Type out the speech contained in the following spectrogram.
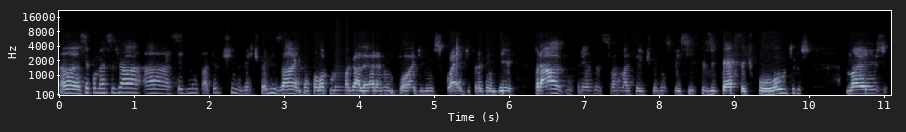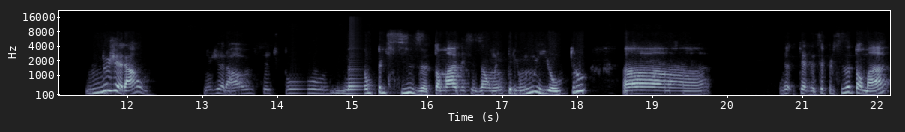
uh, você começa já a segmentar teu time, verticalizar. Então, coloca uma galera num pod, num squad para vender para empresas farmacêuticas específicas e testa tipo outros. Mas no geral, no geral, você tipo não precisa tomar a decisão entre um e outro. Uh, quer dizer, você precisa tomar,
